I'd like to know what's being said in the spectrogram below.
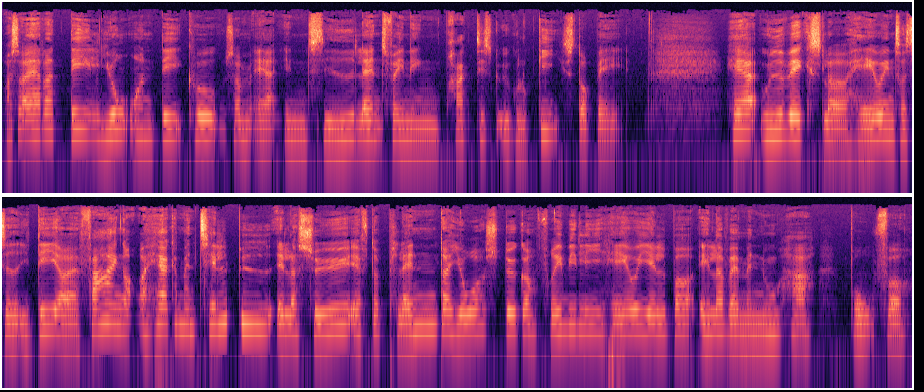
Og så er der deljorden.dk, som er en side, Landsforeningen Praktisk Økologi står bag. Her udveksler haveinteresserede idéer og erfaringer, og her kan man tilbyde eller søge efter planter, jordstykker, frivillige havehjælpere eller hvad man nu har brug for.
